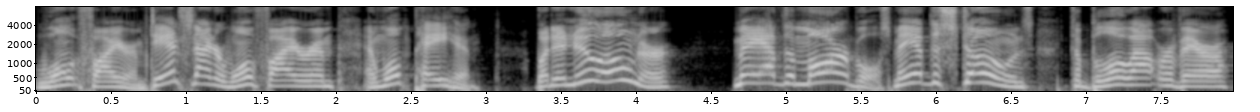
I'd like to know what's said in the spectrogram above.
won't fire him. Dan Snyder won't fire him and won't pay him. But a new owner may have the marbles, may have the stones to blow out Rivera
